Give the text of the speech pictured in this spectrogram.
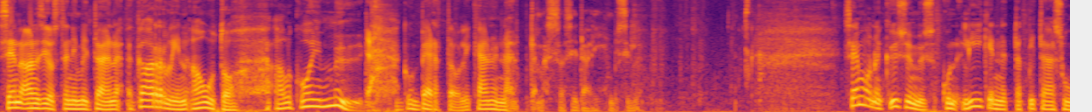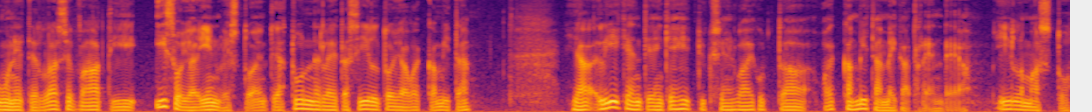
Sen ansiosta nimittäin Karlin auto alkoi myydä, kun Berta oli käynyt näyttämässä sitä ihmisille. Semmoinen kysymys, kun liikennettä pitää suunnitella, se vaatii isoja investointeja, tunneleita, siltoja, vaikka mitä. Ja liikenteen kehitykseen vaikuttaa vaikka mitä megatrendejä. Ilmasto,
